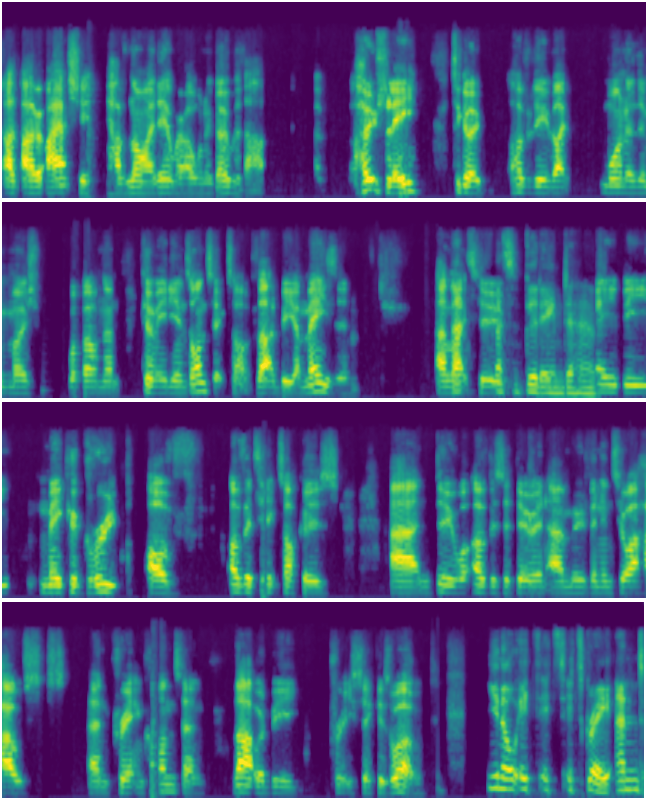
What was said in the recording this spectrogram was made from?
I, I, I actually have no idea where I want to go with that. Hopefully, to go, hopefully, like one of the most well-known comedians on TikTok. That'd be amazing. And like That's, to that's a good aim to have. maybe make a group of other TikTokers and do what others are doing and moving into our house and creating content. That would be pretty sick as well. you know it, it's it's great and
